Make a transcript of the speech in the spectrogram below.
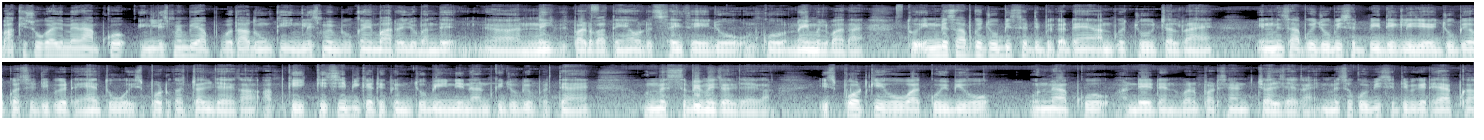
बाकी सुखा जी, मैंने आपको इंग्लिश में भी आपको बता दूँ कि इंग्लिश में भी कई बार जो बंदे नहीं पढ़ पाते हैं और सही से जो उनको नहीं मिल पाता है। तो इनमें से आपके जो भी सर्टिफिकेट हैं, आपका जो चल रहा है, इनमें से आपके जो भी सर्टिफिकेट देख लीजिए, जो भी आपका सर्टिफिकेट है तो वो स्पोर्ट का चल जाएगा। आपकी किसी भी कैटेगरी में जो भी इंडियन आर्म की जो भी भर्तियाँ हैं, उनमें सभी में चल जाएगा। स्पोर्ट की हो वा कोई भी हो उनमें आपको हंड्रेड एंड वन परसेंट चल जाएगा। इनमें से कोई भी सर्टिफिकेट है आपका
